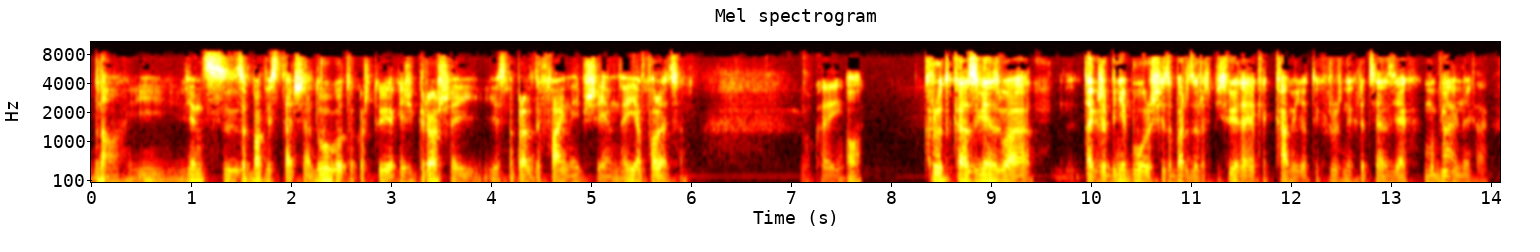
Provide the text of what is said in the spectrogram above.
no, i więc zabawy stać na długo, to kosztuje jakieś grosze i jest naprawdę fajne i przyjemne i ja polecam. Okej. O. Krótka, zwięzła, tak żeby nie było, że się za bardzo rozpisuje, tak jak Kamil o tych różnych recenzjach mobilnych, Tak, tak.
